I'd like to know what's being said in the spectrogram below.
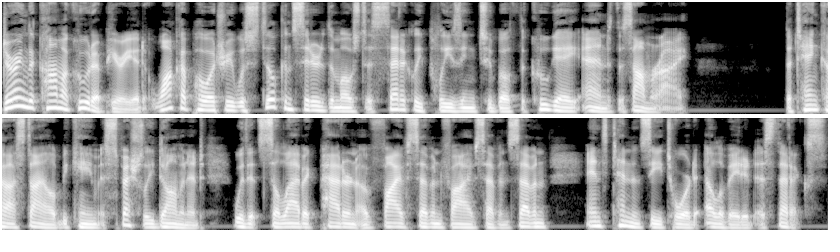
During the Kamakura period, waka poetry was still considered the most aesthetically pleasing to both the kuge and the samurai. The Tanka style became especially dominant with its syllabic pattern of 57577 and tendency toward elevated aesthetics.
